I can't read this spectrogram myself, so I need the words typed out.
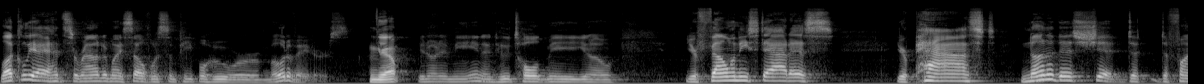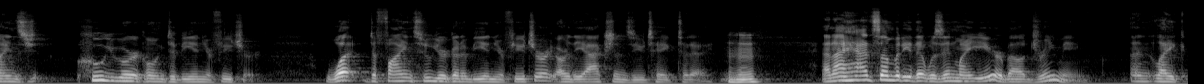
luckily, I had surrounded myself with some people who were motivators. yep, You know what I mean? And who told me, you know, your felony status, your past, none of this shit de- defines who you are going to be in your future. What defines who you're going to be in your future are the actions you take today. mm-hmm. And I had somebody that was in my ear about dreaming. And like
